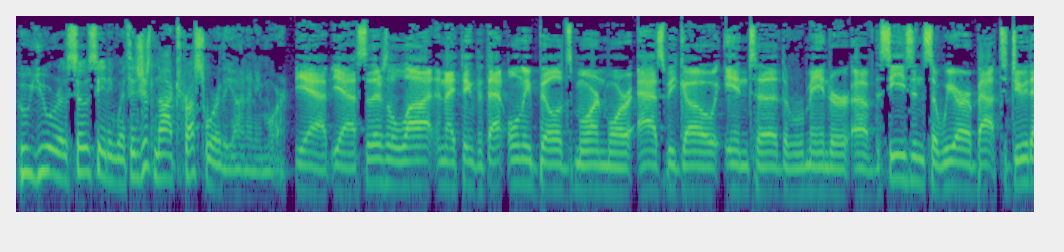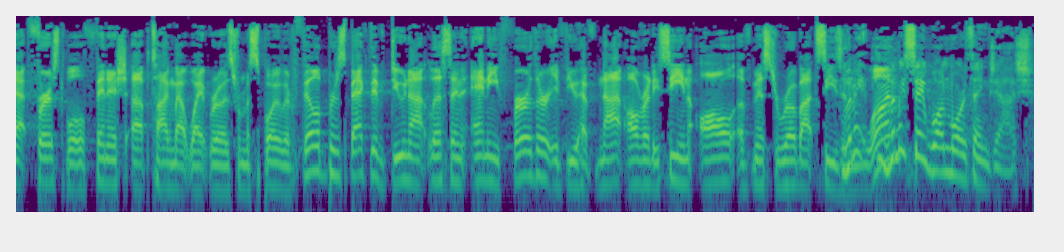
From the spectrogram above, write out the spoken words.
who you were associating with, is just not trustworthy on anymore. Yeah, yeah. So there's a lot, and I think that that only builds more and more as we go into the remainder of the season. So we are about to do that. First, we'll finish up talking about White Rose from a spoiler filled perspective. Do not listen any further if you have not already seen all of Mr. Robot season Let me, one. let me say one more thing, Josh.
